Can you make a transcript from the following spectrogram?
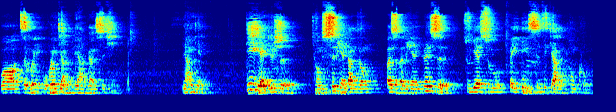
我只会我会讲两个事情，两点。第一点就是从诗篇当中二十二篇认识主耶稣被钉十字架的痛苦，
